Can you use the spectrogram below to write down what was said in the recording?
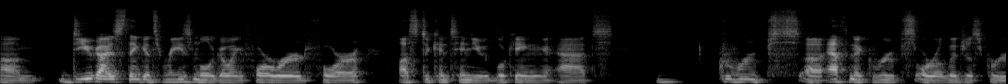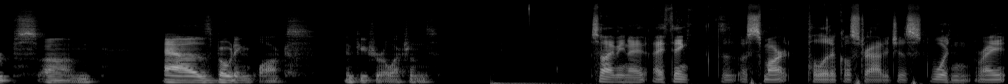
Um, do you guys think it's reasonable going forward for us to continue looking at groups, uh, ethnic groups, or religious groups um, as voting blocks in future elections? So, I mean, I, I think a smart political strategist wouldn't, right?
